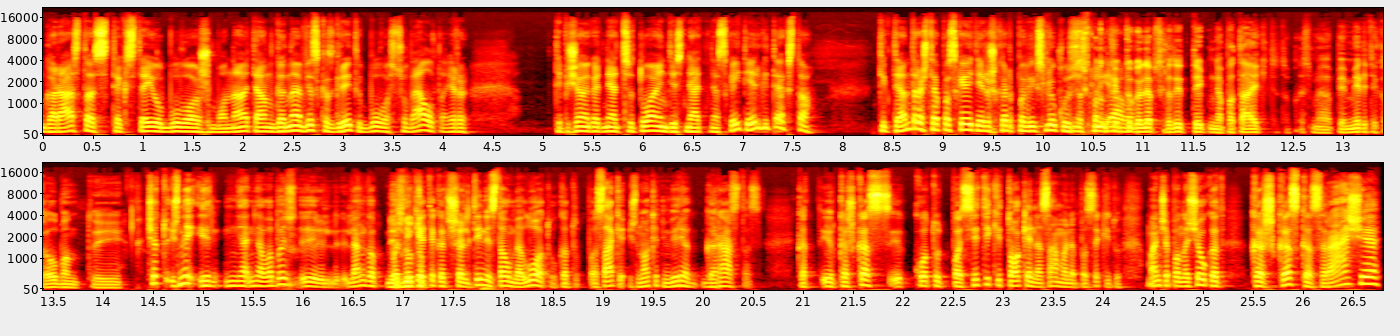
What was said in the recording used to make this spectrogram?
garastas, tekste jau buvo žmona, ten gana viskas greitai buvo suvelta ir taip žinai, kad net cituojantis net neskaitė irgi teksto. Tik tai antraštę paskaitė ir iškart paveiksliukus. Nesuprantu, kaip tu gali apskritai taip nepataikyti, ta prasme, apie mirtį kalbant, tai... Čia, tu, žinai, ir ne- nelabai ne lengva Nežinau, patikėti, kad šaltinis tau meluotų, kad tu pasakė, žinokit, mirė garastas. Kad ir kažkas, kuo tu pasitikė, tokią nesąmonę pasakytų. Man čia panašiau, kad kažkas, kas rašė,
